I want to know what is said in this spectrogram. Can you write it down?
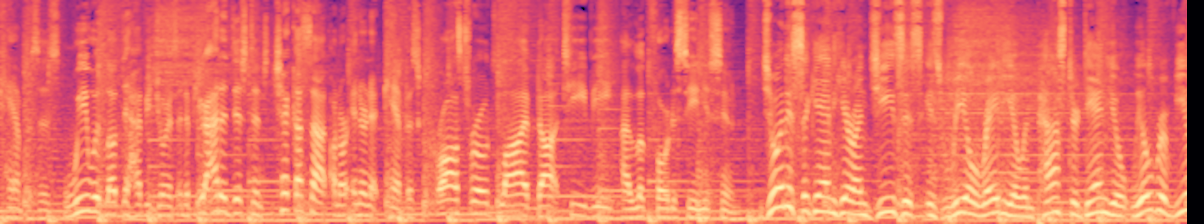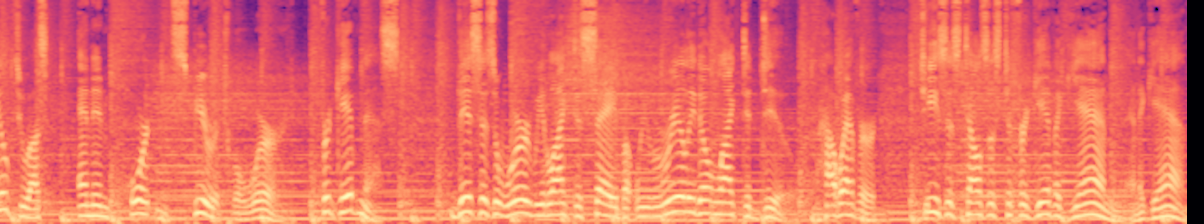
campuses. We would love to have you join us, and if you're at a distance, check us out on our internet campus, crossroadslive.tv. I look forward to seeing you soon. Join us again again here on Jesus is Real Radio, and Pastor Daniel will reveal to us an important spiritual word forgiveness. This is a word we like to say, but we really don't like to do. However, Jesus tells us to forgive again and again.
